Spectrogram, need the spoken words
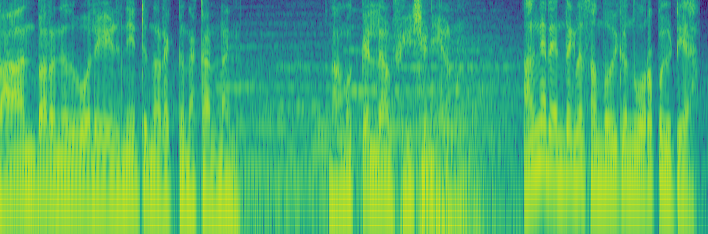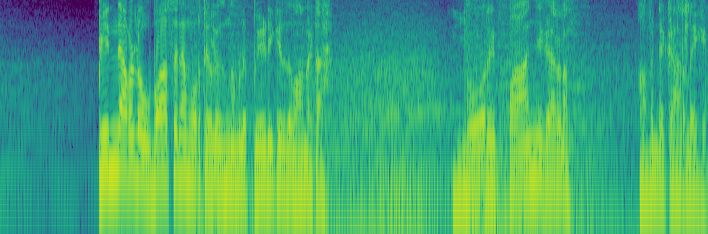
താൻ പറഞ്ഞതുപോലെ എഴുന്നേറ്റ് നടക്കുന്ന കണ്ണൻ നമുക്കെല്ലാം ഭീഷണിയാണ്. അങ്ങനെ എന്തെങ്കിലും സംഭവിക്കുമെന്ന് ഉറപ്പ് കിട്ടിയാ? പിന്നെ അവളുടെ ഉപാസന മൂർത്തികളൊന്നും നമ്മൾ പേടിക്കരുത് മാമേട്ടാ. ലോറി പാഞ്ഞു കാരണം അവന്റെ കാറിലേക്ക്.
